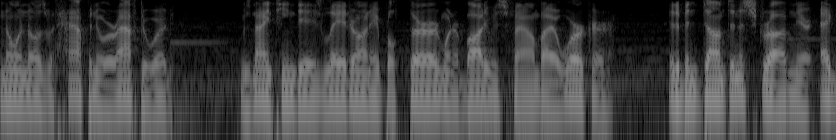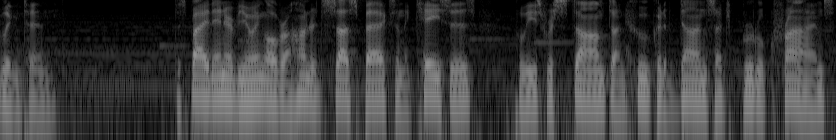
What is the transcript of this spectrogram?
no one knows what happened to her afterward. It was 19 days later, on April 3rd, when her body was found by a worker. It had been dumped in a scrub near Eglinton, Despite interviewing over 100 suspects in the cases, police were stumped on who could have done such brutal crimes.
